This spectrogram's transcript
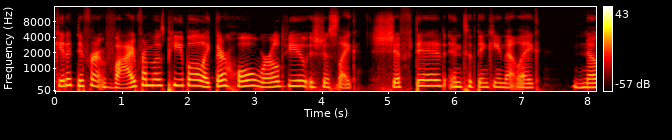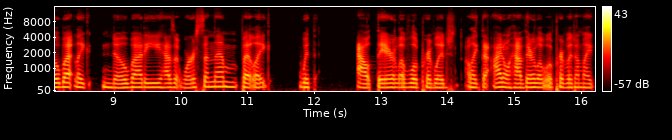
get a different vibe from those people. Like their whole worldview is just like shifted into thinking that like nobody like nobody has it worse than them, but like without their level of privilege, like that I don't have their level of privilege. I'm like,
